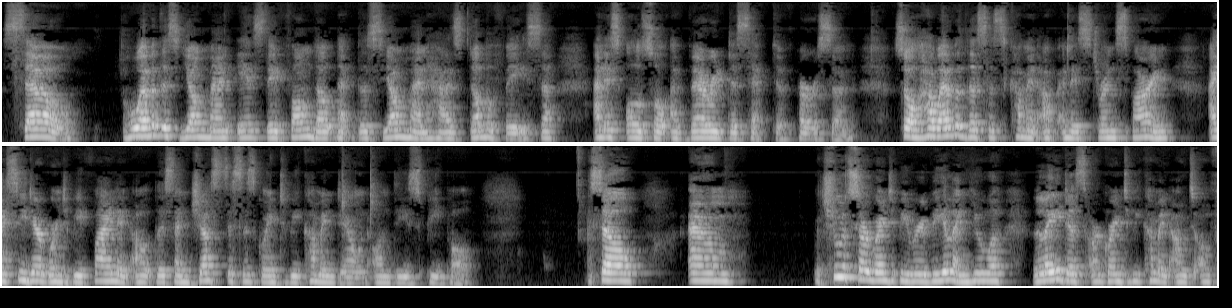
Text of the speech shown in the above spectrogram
So whoever this young man is, they found out that this young man has double face and is also a very deceptive person. So however this is coming up and is transpiring, I see they're going to be finding out this and justice is going to be coming down on these people. So, um, truths are going to be revealing. You ladies are going to be coming out of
